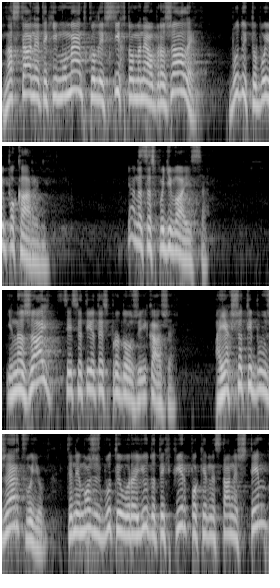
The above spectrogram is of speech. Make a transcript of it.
настане такий момент, коли всі, хто мене ображали, будуть тобою покарані. Я на це сподіваюся. І, на жаль, цей святий отець продовжує і каже: а якщо ти був жертвою, ти не можеш бути у раю до тих пір, поки не станеш тим,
